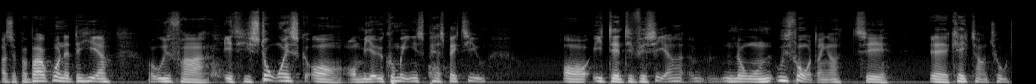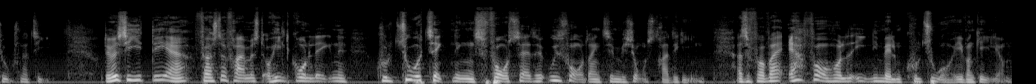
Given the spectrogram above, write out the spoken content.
altså på baggrund af det her, og ud fra et historisk og, og mere økumenisk perspektiv, og identificere nogle udfordringer til øh, Cape Town 2010. Det vil sige, det er først og fremmest og helt grundlæggende kulturtænkningens fortsatte udfordring til missionsstrategien. Altså for hvad er forholdet egentlig mellem kultur og evangelium?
